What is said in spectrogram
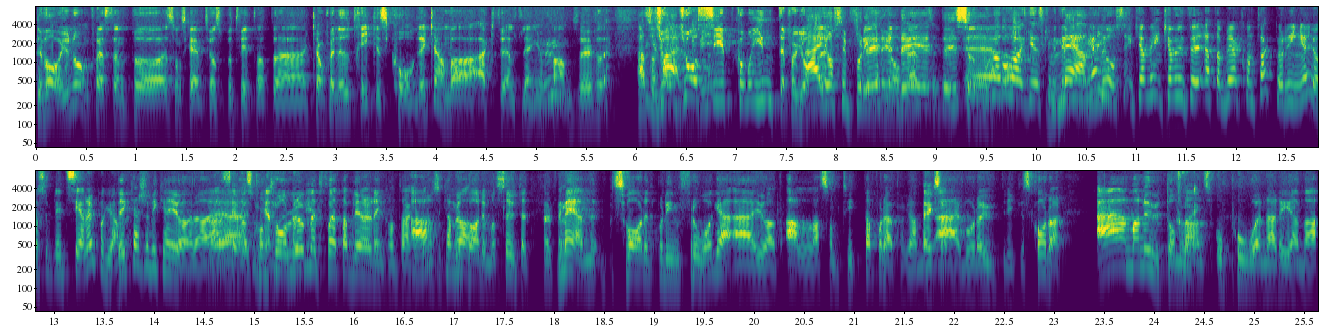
Det var ju någon förresten på, som skrev till oss på Twitter att uh, kanske en utrikeskorre kan vara aktuellt längre fram. Så vi får. Alltså, så jo, här, Josip kommer inte få jobbet. Nej, Josip får inte Det- jobbet. Det, det är super. Eh, Vadå, ska vi inte Men- ringa Josip? Kan vi, kan vi inte etablera kontakt och ringa Josip lite senare i Det programmet? kanske vi kan göra. Ja, se vad som händer. Kontrollrummet får etablera den kontakten Ja, och så kan bra. vi ta det mot slutet. Men svaret på din fråga är ju att alla som tittar på det här programmet Exakt. är våra utrikeskorrar. Är man utomlands och på en arena,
